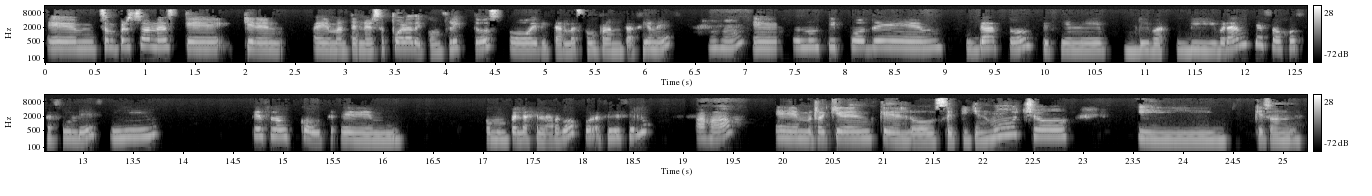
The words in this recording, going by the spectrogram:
em, son personas que quieren eh, mantenerse fuera de conflictos o evitar las confrontaciones. Eh, son un tipo de gato que tiene vibrantes ojos azules y es long coat, em, como un pelaje largo, por así decirlo. Ajá. Em, requieren que los cepillen mucho y que son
